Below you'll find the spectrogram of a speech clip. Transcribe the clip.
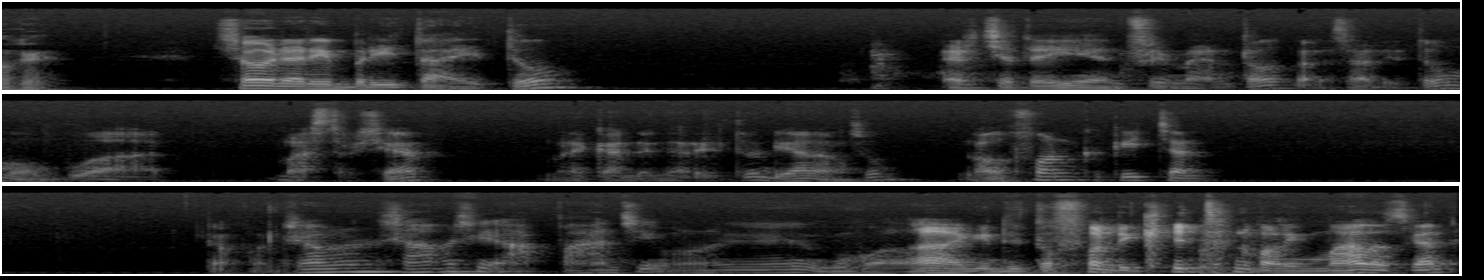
Oke. So dari berita itu RCTI and Fremantle pada saat itu mau buat MasterChef, mereka dengar itu dia langsung nelfon ke kitchen. Telepon siapa, siapa sih? Apaan sih? Gua lagi ditelepon di kitchen paling males kan.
